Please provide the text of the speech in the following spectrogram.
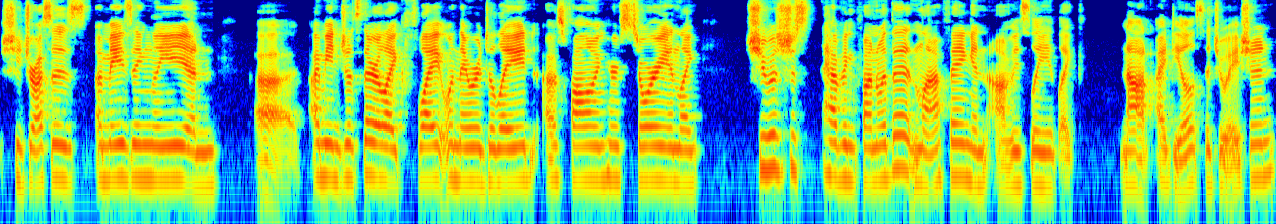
she dresses amazingly and uh, I mean, just their like flight when they were delayed. I was following her story and like she was just having fun with it and laughing, and obviously like not ideal situation.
